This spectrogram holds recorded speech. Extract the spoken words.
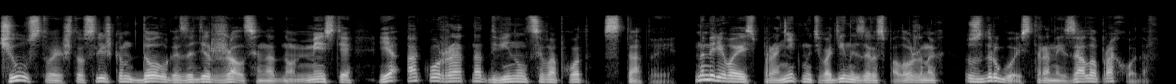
Чувствуя, что слишком долго задержался на одном месте, я аккуратно двинулся в обход статуи, намереваясь проникнуть в один из расположенных с другой стороны зала проходов.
